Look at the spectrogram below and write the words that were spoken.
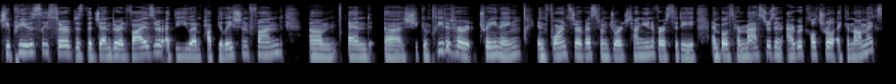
She previously served as the gender advisor at the UN Population Fund, um, and uh, she completed her training in foreign service from Georgetown University and both her master's in agricultural economics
